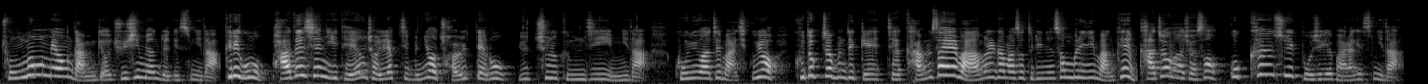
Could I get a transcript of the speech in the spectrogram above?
종목명 남겨주시면 되겠습니다. 그리고 받으신 이 대응 전략집은요 절대로 유출 금지입니다. 공유하지 마시고요. 구독자분들께 제가 감사의 마음을 담아서 드리는 선물이니만큼 가져가셔서 꼭 큰 수익 보시길 바라겠습니다.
